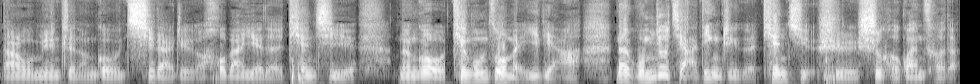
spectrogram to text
当然，我们也只能够期待这个后半夜的天气能够天公作美一点啊。那我们就假定这个天气是适合观测的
